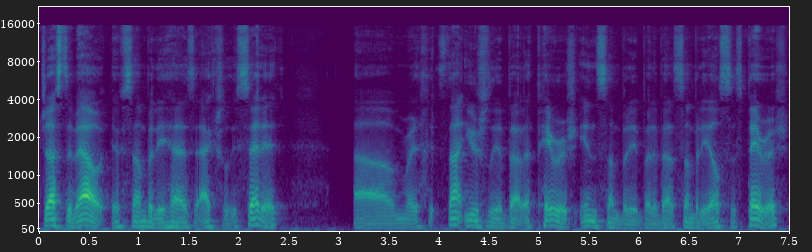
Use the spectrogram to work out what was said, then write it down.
just about if somebody has actually said it. Um, right? It's not usually about a parish in somebody, but about somebody else's parish.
